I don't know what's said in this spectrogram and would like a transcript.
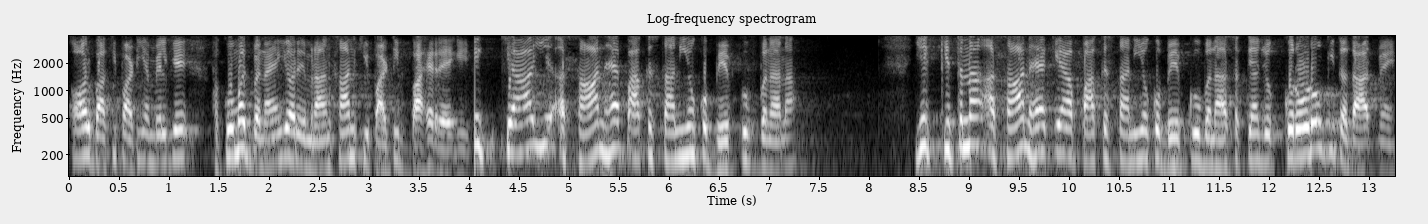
और बाकी पार्टियाँ मिलके हुकूमत बनाएँगे और इमरान खान की पार्टी बाहर रहेगी। क्या ये आसान है पाकिस्तानियों को बेवकूफ़ बनाना? ये कितना आसान है कि आप पाकिस्तानियों को बेवकूफ़ बना सकते हैं जो करोड़ों की तादाद में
